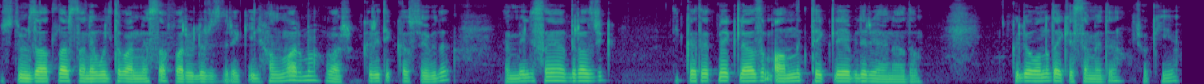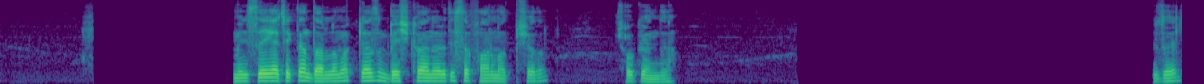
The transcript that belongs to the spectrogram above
Üstümüze atlarsa ne ulti var ne saf var ölürüz direkt. İlham var mı? Var. Kritik kasıyor bir de. Yani Melisa'ya birazcık dikkat etmek lazım. Anlık tekleyebilir yani adam. Glo onu da kesemedi. Çok iyi. Melisa'yı gerçekten darlamak lazım. 5k neredeyse farm atmış adam. Çok önde. Güzel.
